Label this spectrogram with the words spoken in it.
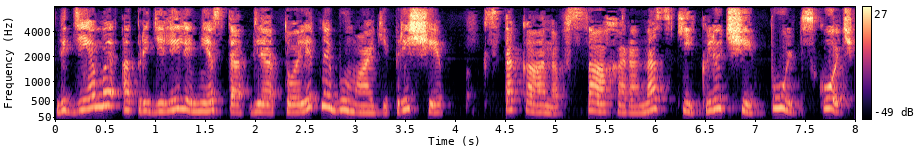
где мы определили место для туалетной бумаги, прищеп, стаканов, сахара, носки, ключи, пульт, скотч,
